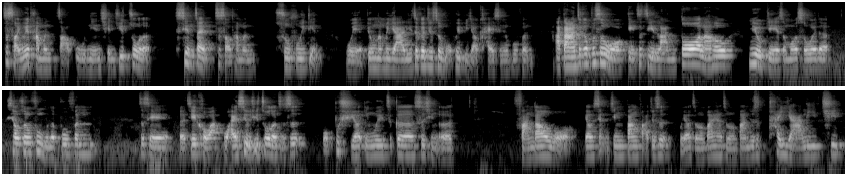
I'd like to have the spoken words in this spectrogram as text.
至少因为他们早五年前去做了，现在至少他们舒服一点。我也不用那么压力，这个就是我会比较开心的部分啊。当然，这个不是我给自己懒惰，然后没有给什么所谓的孝顺父母的部分这些呃借口啊。我还是有去做的，只是我不需要因为这个事情而烦到我要想尽办法，就是我要怎么办要怎么办，就是太压力去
